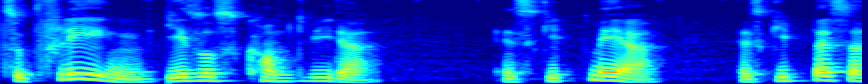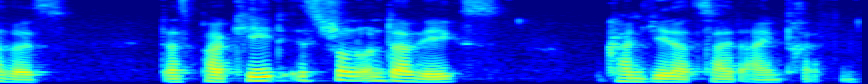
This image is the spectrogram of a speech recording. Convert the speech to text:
zu pflegen. Jesus kommt wieder. Es gibt mehr. Es gibt Besseres. Das Paket ist schon unterwegs und kann jederzeit eintreffen.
